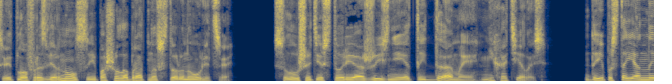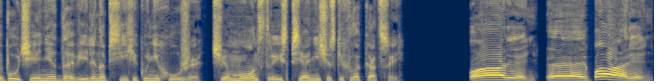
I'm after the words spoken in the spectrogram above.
Светлов развернулся и пошел обратно в сторону улицы. Слушать историю о жизни этой дамы не хотелось. Да и постоянные поучения давили на психику не хуже, чем монстры из псионических локаций. «Парень! Эй, парень!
